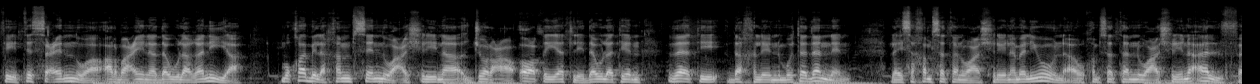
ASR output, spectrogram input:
في 49 دولة غنية. مقابل 25 جرعة أعطيت لدولة ذات دخل متدنٍ ليس 25 مليون أو 25 ألف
